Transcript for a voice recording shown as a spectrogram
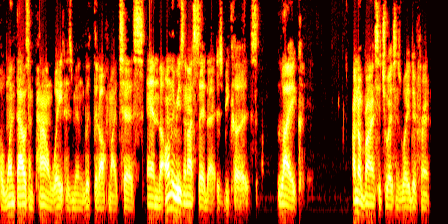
a 1,000 pound weight has been lifted off my chest. And the only reason I say that is because, like, I know Brian's situation is way different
